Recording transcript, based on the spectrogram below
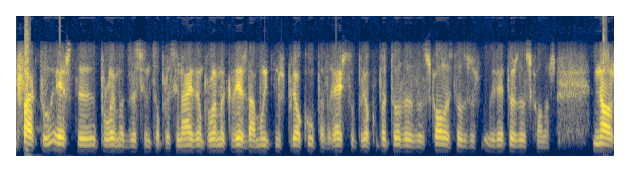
De facto, este problema dos acidentes operacionais é um problema que desde há muito nos preocupa, de resto preocupa todas as escolas, todos os diretores das escolas. Nós,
